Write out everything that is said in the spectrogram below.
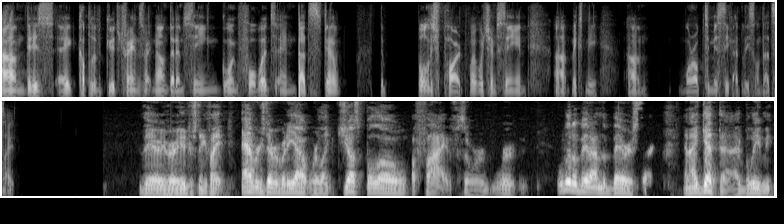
um, there is a couple of good trends right now that I'm seeing going forward, and that's kind of the bullish part, which I'm saying, and uh, makes me um, more optimistic, at least on that side. Very, very interesting. If I averaged everybody out, we're like just below a five, so we're we're a little bit on the bearish side, and I get that. I believe me.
